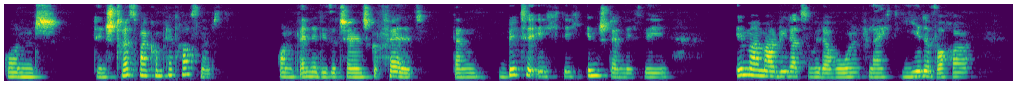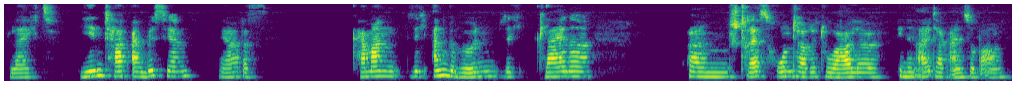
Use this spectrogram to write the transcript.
und den Stress mal komplett rausnimmst. Und wenn dir diese Challenge gefällt, dann bitte ich dich inständig, sie immer mal wieder zu wiederholen, vielleicht jede Woche, vielleicht jeden Tag ein bisschen, ja, das kann man sich angewöhnen, sich kleine ähm, Stress-runter-Rituale in den Alltag einzubauen.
